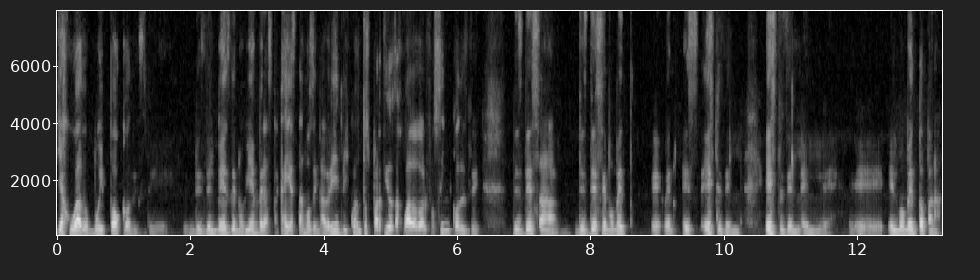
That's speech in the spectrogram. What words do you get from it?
y ha jugado muy poco desde, desde el mes de noviembre hasta acá, ya estamos en abril. ¿Y cuántos partidos ha jugado Adolfo? Cinco desde, desde, esa, desde ese momento. bueno, es, este es el, este es el, eh, el momento para,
